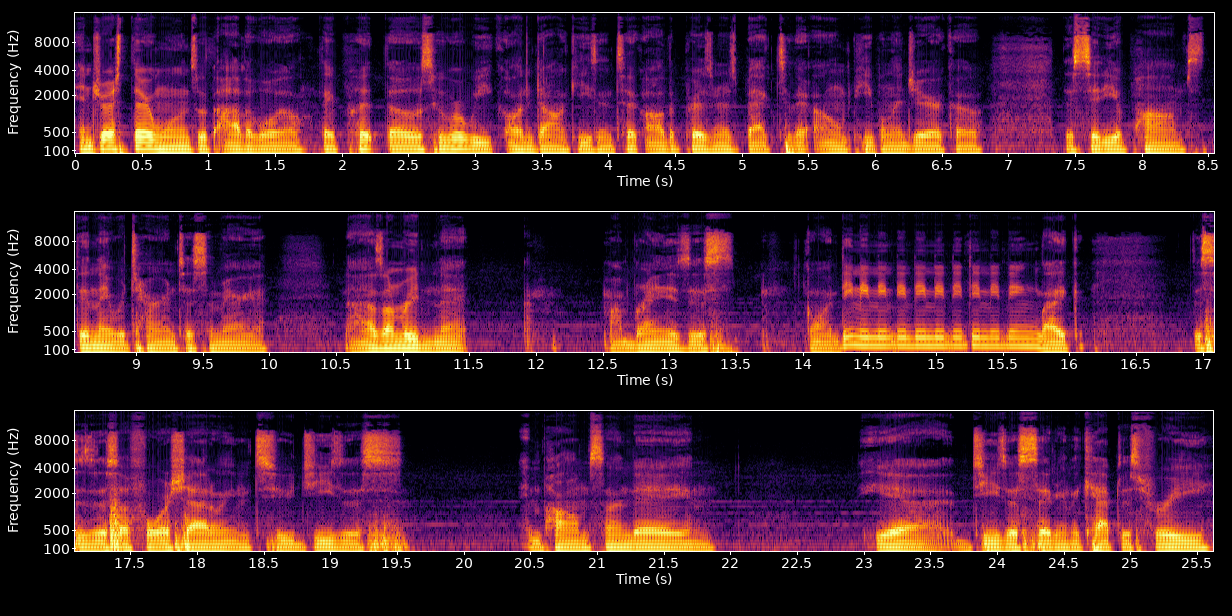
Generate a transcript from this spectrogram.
and dressed their wounds with olive oil. They put those who were weak on donkeys and took all the prisoners back to their own people in Jericho, the city of palms. Then they returned to Samaria. Now, as I'm reading that, my brain is just going ding, ding, ding, ding, ding, ding, ding, ding, ding. Like, this is just a foreshadowing to Jesus in Palm Sunday and yeah, Jesus setting the captives free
